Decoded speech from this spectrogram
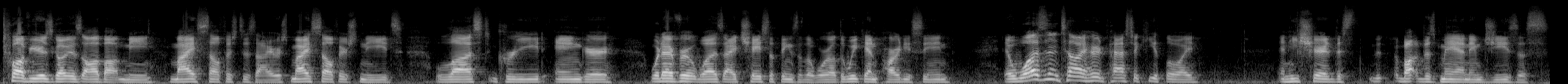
12 years ago, it was all about me, my selfish desires, my selfish needs, lust, greed, anger, whatever it was. I chased the things of the world, the weekend party scene. It wasn't until I heard Pastor Keith Lloyd and he shared this about this man named Jesus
